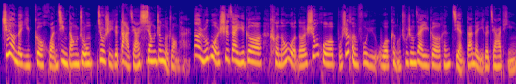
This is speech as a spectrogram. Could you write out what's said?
这样的一个环境当中，就是一个大家相争的状态。那如果是在一个可能我的生活不是很富裕，我可能出生在一个很简单的一个家庭，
